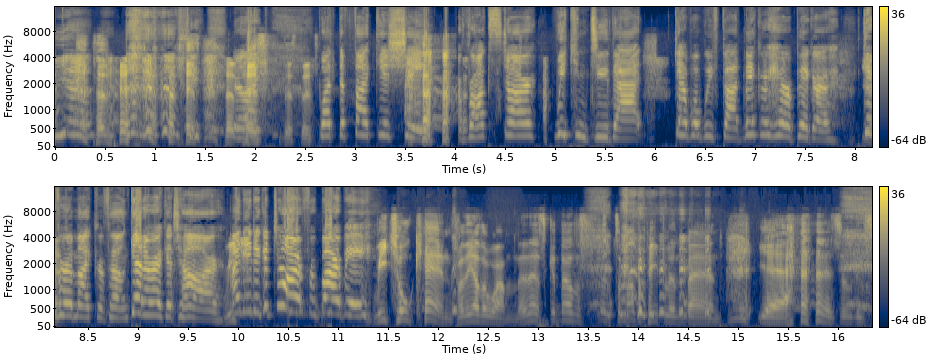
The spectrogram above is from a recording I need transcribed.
Yeah. There's- They're there's- like, there's- there's- What the fuck is she? A rock star? We can do that. Get what we've got. Make her hair bigger. Give Yeah. her a microphone. Get her a guitar. Reach- I need a guitar for Barbie. Reach all Ken for the other one. And there's another, some other people in the band. Yeah, there's all these,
